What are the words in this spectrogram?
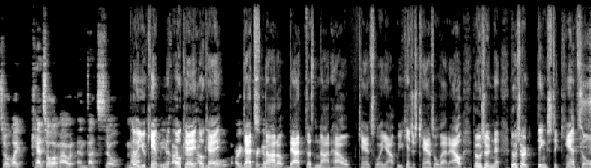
so like cancel them out, and that's still no, you can't. Really no, okay, okay. That's not a. That does not how canceling out. You can't just cancel that out. Those are ne- those are things to cancel.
